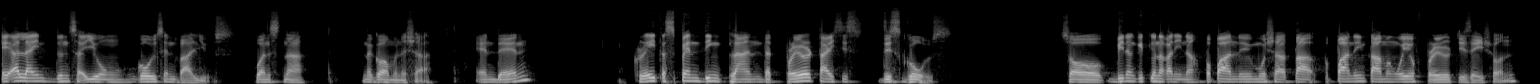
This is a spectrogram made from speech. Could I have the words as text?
ay aligned dun sa iyong goals and values once na nagawa mo na siya. And then, create a spending plan that prioritizes these goals. So, binanggit ko na kanina, paano mo siya, ta, paano yung tamang way of prioritization.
